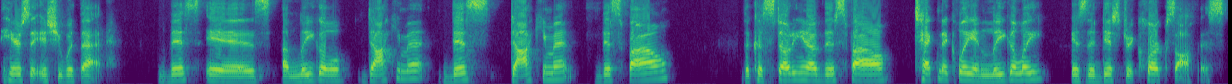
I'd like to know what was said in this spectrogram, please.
here's the issue with that. This is a legal document. This document, this file, the custodian of this file, technically and legally, is the district clerk's office.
